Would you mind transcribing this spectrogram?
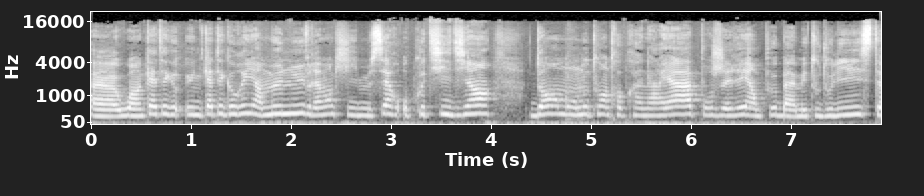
ou un une catégorie, un menu vraiment qui me sert au quotidien dans mon auto-entrepreneuriat pour gérer un peu bah, mes to-do list,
